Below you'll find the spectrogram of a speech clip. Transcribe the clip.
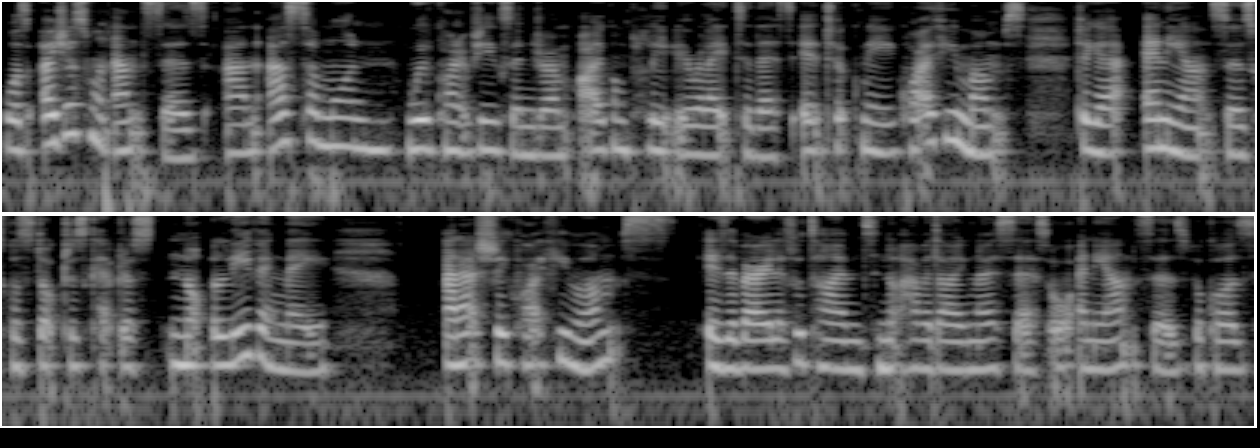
was I just want answers. And as someone with chronic fatigue syndrome I completely relate to this. It took me quite a few months to get any answers because doctors kept just not believing me. And actually quite a few months is a very little time to not have a diagnosis or any answers because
